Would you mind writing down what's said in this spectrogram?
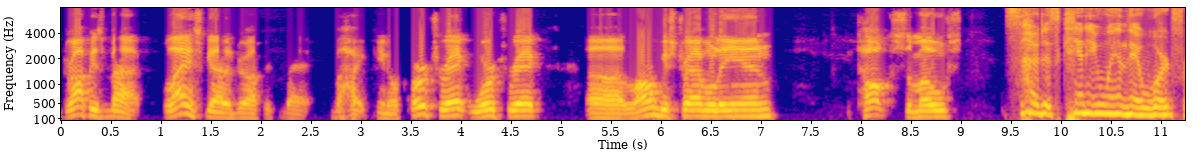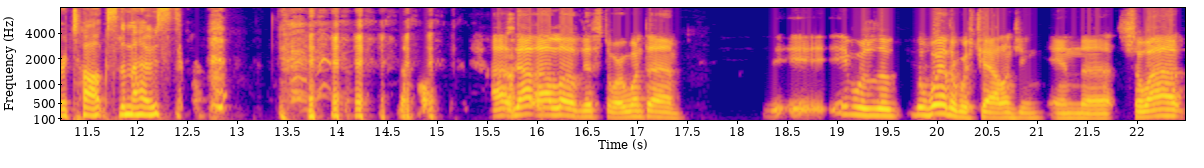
drop his bike, last guy to drop his back, bike. You know, first wreck, worst wreck, uh, longest traveled in, talks the most. So does Kenny win the award for talks the most? I, I, love this story. One time, it, it was the, the weather was challenging, and uh, so I.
